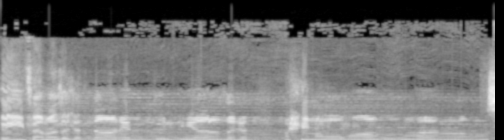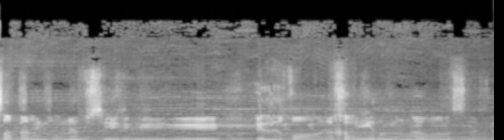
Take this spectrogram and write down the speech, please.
كيف مزجت عن الدنيا زجت. رحم الله من أنصف من نفسه. إذ قال خير أو سكت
